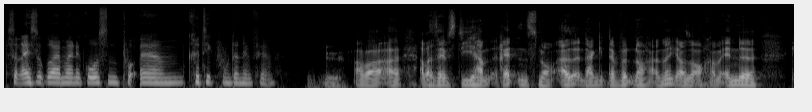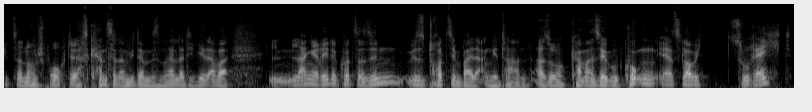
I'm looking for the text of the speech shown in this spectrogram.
Das sind eigentlich sogar meine großen ähm, Kritikpunkte an dem Film. Nö, aber, äh, aber selbst die haben retten es noch. Also da, da wird noch, also auch am Ende gibt es dann noch einen Spruch, der das Ganze dann wieder ein bisschen relativiert. Aber lange Rede, kurzer Sinn, wir sind trotzdem beide angetan. Also kann man sehr gut gucken. Er ist, glaube ich, zu Recht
